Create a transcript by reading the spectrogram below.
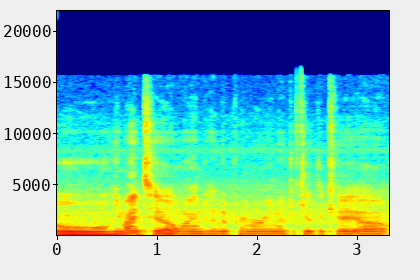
Oh, he might Tailwind into Primarina to get the KO.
